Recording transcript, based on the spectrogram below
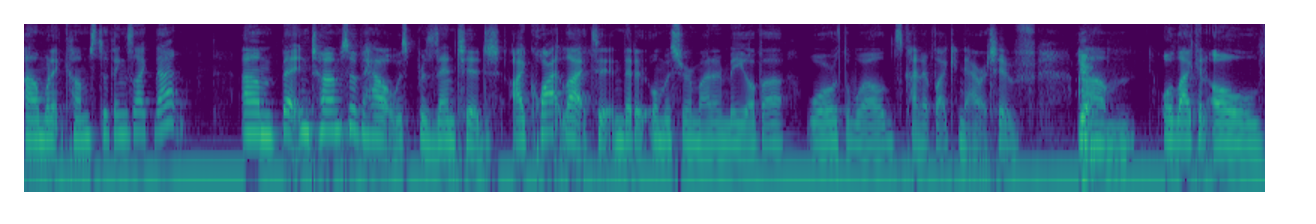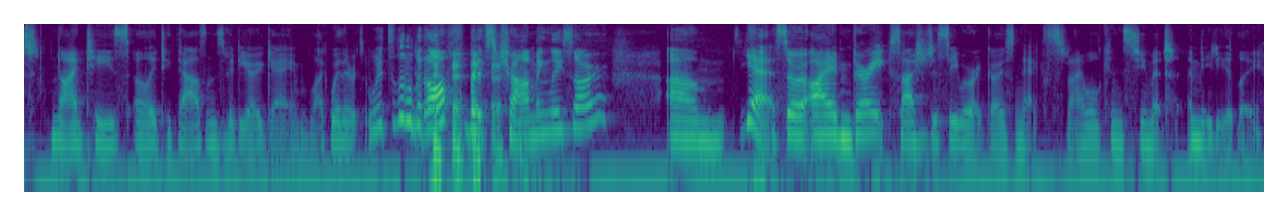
um, when it comes to things like that. Um, but in terms of how it was presented, I quite liked it in that it almost reminded me of a War of the Worlds kind of like narrative, Yeah. um, or like an old '90s, early 2000s video game. Like whether it's it's a little bit off, but it's charmingly so. Um, yeah, so I'm very excited to see where it goes next, and I will consume it immediately.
